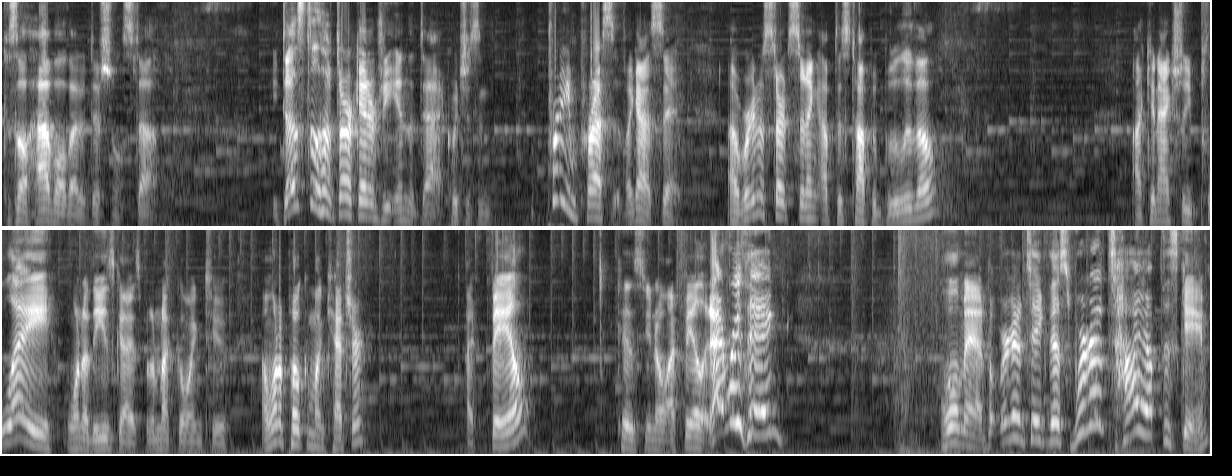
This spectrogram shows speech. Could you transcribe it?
cause I'll have all that additional stuff. He does still have Dark Energy in the deck, which is pretty impressive, I gotta say. Uh, we're gonna start setting up this Tapu Bulu, though. I can actually play one of these guys, but I'm not going to. I want a Pokemon Catcher. I fail, because, you know, I fail at everything! Oh man, but we're gonna take this, we're gonna tie up this game,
